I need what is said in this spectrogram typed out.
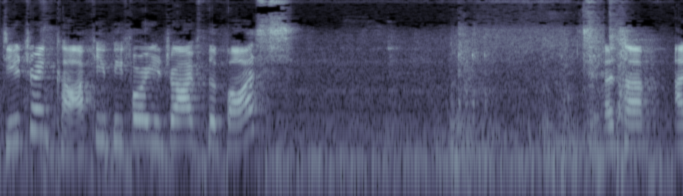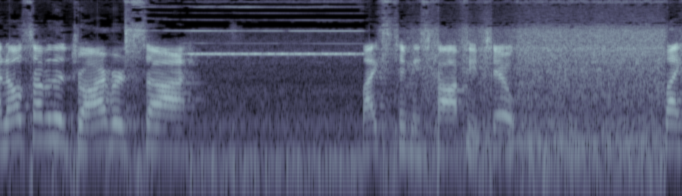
do you drink coffee before you drive the bus? That's um, I know some of the drivers uh, likes Timmy's coffee too. Like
